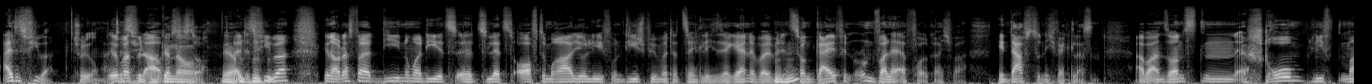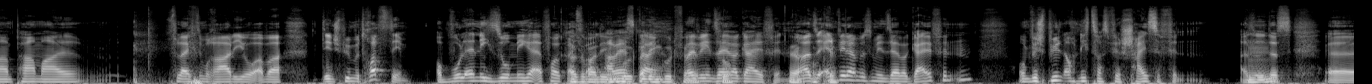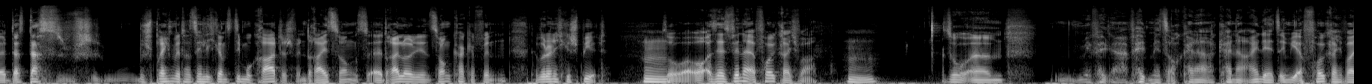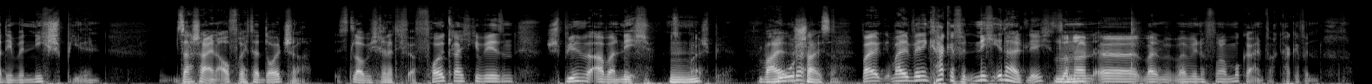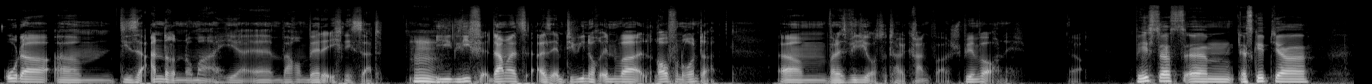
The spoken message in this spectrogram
Altes Fieber, Entschuldigung. Irgendwas Fieber, mit A, genau, ist doch. ja. Altes Fieber. Genau, das war die Nummer, die jetzt äh, zuletzt oft im Radio lief und die spielen wir tatsächlich sehr gerne, weil wir Mhm. den Song geil finden und weil er erfolgreich war. Den darfst du nicht weglassen. Aber ansonsten, äh, Strom lief mal ein paar Mal vielleicht im Radio, aber den spielen wir trotzdem. Obwohl er nicht so mega erfolgreich also war. weil, Aber er gut, ist weil ihn gut. Weil wir ihn selber geil finden. Ja, also okay. entweder müssen wir ihn selber geil finden und wir spielen auch nichts, was wir scheiße finden. Also Mhm. das, äh, das, das besprechen wir tatsächlich ganz demokratisch. Wenn drei Songs, äh, drei Leute den Song kacke finden, dann wird er nicht gespielt. Hm. So, selbst wenn er erfolgreich war. Hm. So, ähm, mir fällt, fällt mir jetzt auch keiner, keiner ein, der jetzt irgendwie erfolgreich war, den wir nicht spielen. Sascha, ein aufrechter Deutscher, ist, glaube ich, relativ erfolgreich gewesen, spielen wir aber nicht, zum Mhm. Beispiel. Weil Oder- scheiße. Weil, weil wir den Kacke finden. Nicht inhaltlich, Mhm. sondern äh, weil, weil wir eine von der Mucke einfach Kacke finden. Oder ähm, diese andere Nummer hier, äh, Warum werde ich nicht satt? Hm. Die lief damals, als MTV noch in war, rauf und runter. Ähm, weil das Video auch total krank war. Spielen wir auch nicht. Wie ist das? Ähm, es gibt ja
